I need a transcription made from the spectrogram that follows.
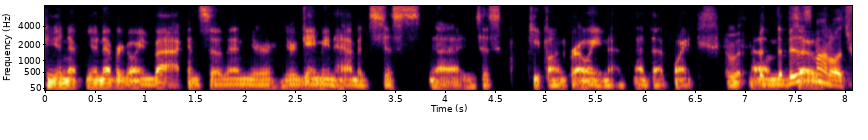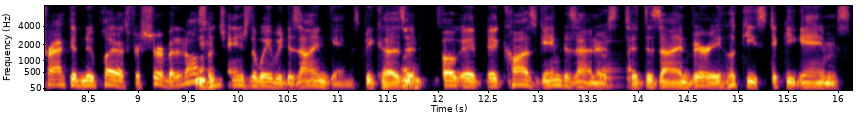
you're, ne- you're never going back, and so then your your gaming habits just uh, just keep on growing at, at that point. But um, the business so, model attracted new players for sure, but it also mm-hmm. changed the way we design games because mm-hmm. it, it it caused game designers to design very hooky, sticky games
